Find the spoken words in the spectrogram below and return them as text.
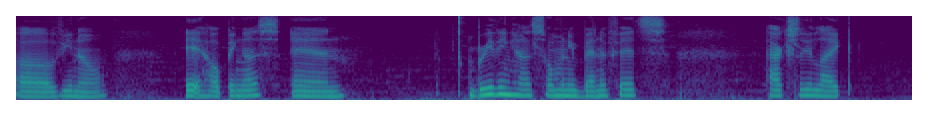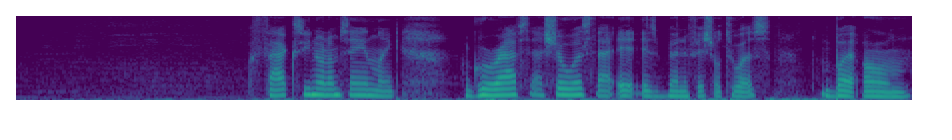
of, you know, it helping us. And breathing has so many benefits. Actually, like facts, you know what I'm saying? Like graphs that show us that it is beneficial to us. But, um,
